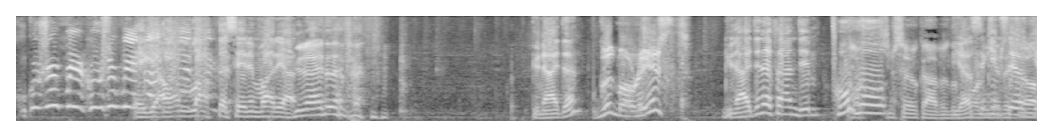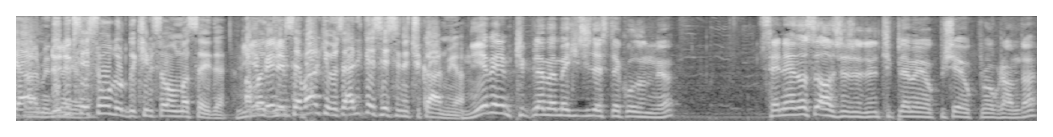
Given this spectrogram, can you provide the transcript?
Kuşuk bir kuşuk bir. Ege Allah da senin var ya. Günaydın efendim. Günaydın. Good morning. Günaydın efendim. Hu hu. Kimse yok abi. Good morning'e kimse yok ya. Düdük göre. sesi olurdu kimse olmasaydı. Niye Ama benim- kimse var ki özellikle sesini çıkarmıyor. Niye benim tiplememe hiç destek olunmuyor? Seneye nasıl alacağız ödülü? Tipleme yok, bir şey yok programda.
